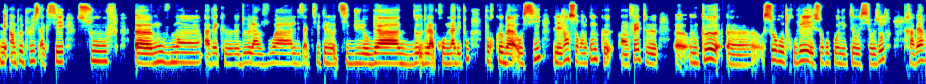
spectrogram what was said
mais un peu plus accès souffle, euh, mouvement avec euh, de la voile, des activités nautiques, du yoga, de, la promenade et tout, pour que bah, aussi les gens se rendent compte que en fait euh, on peut se retrouver et se reconnecter aussi aux autres à travers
